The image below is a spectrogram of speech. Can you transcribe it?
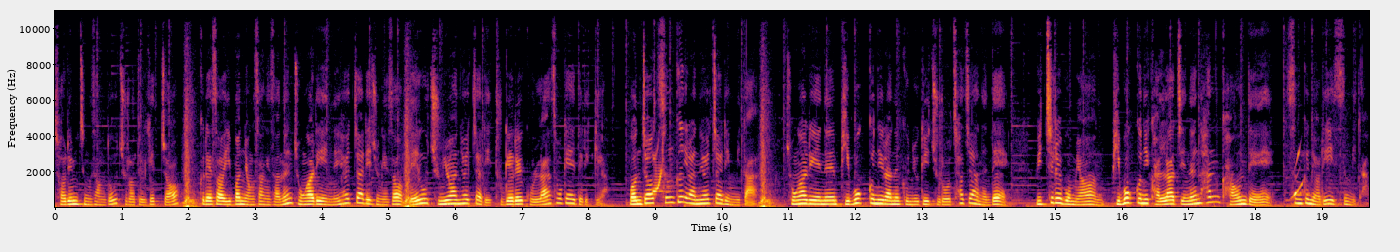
저림 증상도 줄어들겠죠. 그래서 이번 영상에서는 종아리에 있는 혈자리 중에서 매우 중요한 혈자리 두 개를 골라 소개해 드릴게요. 먼저 승근이라는 혈자리입니다. 종아리에는 비복근이라는 근육이 주로 차지하는데 위치를 보면 비복근이 갈라지는 한 가운데에 승근혈이 있습니다.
